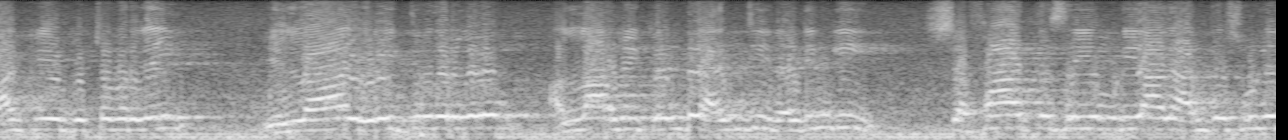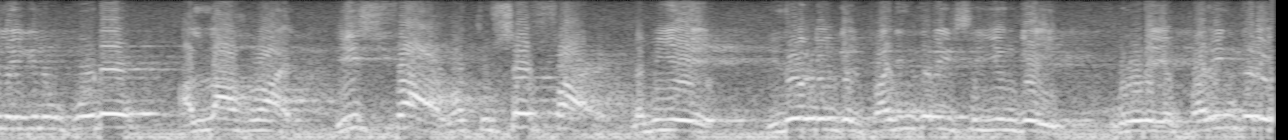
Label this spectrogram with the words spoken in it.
பாக்கியம் பெற்றவர்கள் எல்லா இறை அல்லாஹை கண்டு அஞ்சி நடுங்கி ஷஃபாத்து செய்ய முடியாத அந்த சூழ்நிலையிலும் கூட அல்லாஹ்வாய் ஈஸ்ஃபா வ நபியே இதோ நீங்கள் பரிந்துரை செய்யுங்கள் உங்களுடைய பரிந்துரை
